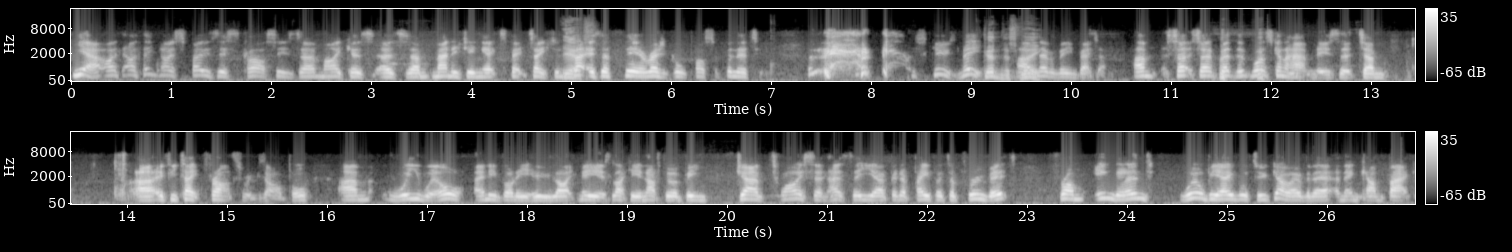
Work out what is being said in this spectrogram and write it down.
Yeah, I, I think I suppose this class is uh, Mike as, as um, managing expectations. Yes. That is a theoretical possibility. Excuse me. Goodness I've me. never been better. Um, so, so, but the, what's going to happen is that um, uh, if you take France, for example, um, we will. Anybody who, like me, is lucky enough to have been jabbed twice and has the uh, bit of paper to prove it from England will be able to go over there and then come back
